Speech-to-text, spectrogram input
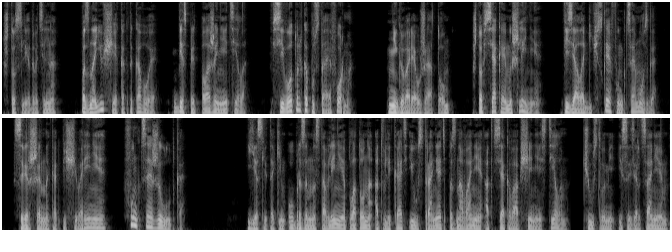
что, следовательно, познающее как таковое, без предположения тела, всего только пустая форма, не говоря уже о том, что всякое мышление – физиологическая функция мозга, совершенно как пищеварение – функция желудка. Если таким образом наставление Платона отвлекать и устранять познавание от всякого общения с телом, чувствами и созерцанием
